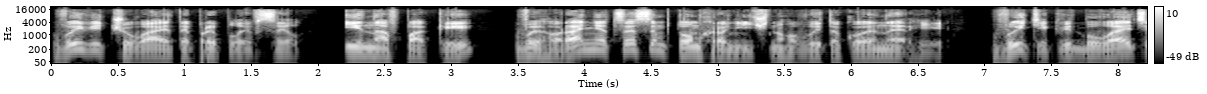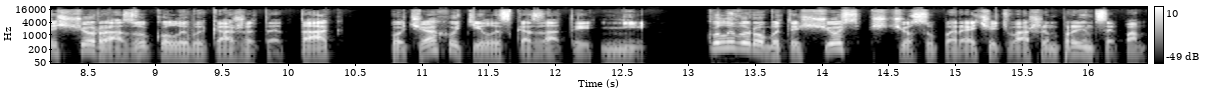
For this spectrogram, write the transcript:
ви відчуваєте приплив сил. І навпаки, вигорання це симптом хронічного витоку енергії. Витік відбувається щоразу, коли ви кажете так, хоча хотіли сказати ні коли ви робите щось, що суперечить вашим принципам,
